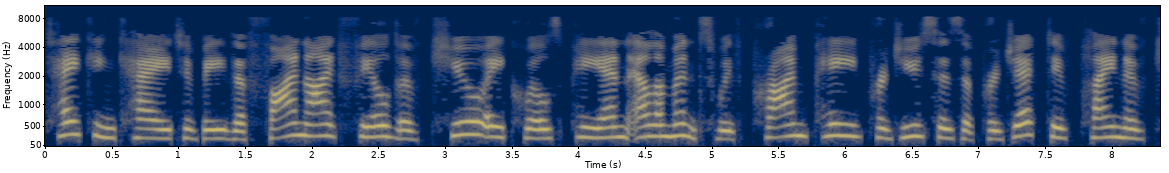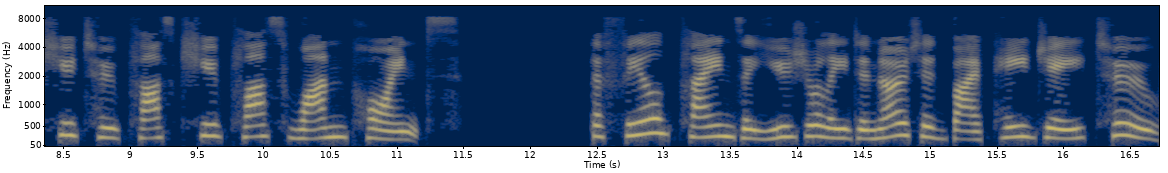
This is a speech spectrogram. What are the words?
taking K to be the finite field of Q equals Pn elements with prime P produces a projective plane of Q2 plus Q plus 1 points. The field planes are usually denoted by PG 2,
